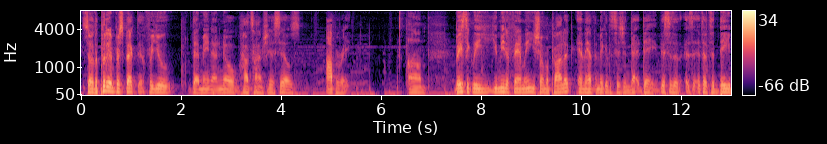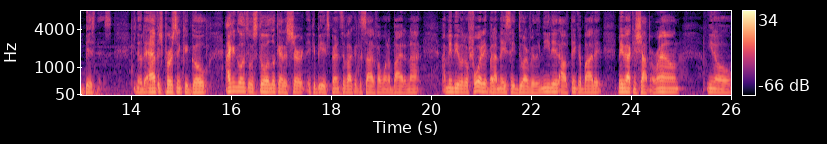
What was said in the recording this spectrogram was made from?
So to put it in perspective for you that may not know how timeshare sales operate, um, basically you meet a family, you show them a product, and they have to make a decision that day. This is a it's a, it's a today business. You know, the average person could go. I can go into a store, look at a shirt. It could be expensive. I could decide if I want to buy it or not. I may be able to afford it, but I may say, "Do I really need it?" I'll think about it. Maybe I can shop around. You know,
